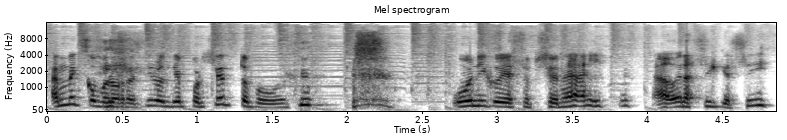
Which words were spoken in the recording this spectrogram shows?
Andan como los retiros el 10%, pues. Único y excepcional. Ahora sí que sí.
